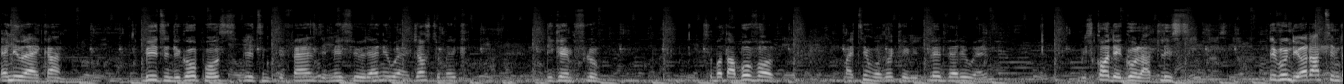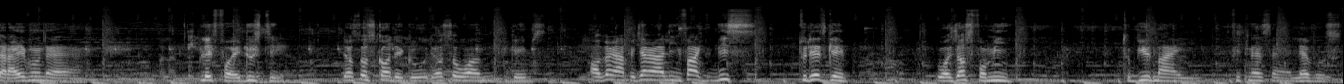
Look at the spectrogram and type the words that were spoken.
anywhere I can, be it in the goal post, be it in the defense, the midfield, anywhere, just to make the game flow. So, but above all, my team was okay. We played very well. We scored a goal at least. even the other team that I even uh, played for, a Edu's team, they also scored a goal. They also won games. I was very happy. Generally, in fact, this today's game was just for me to build my fitness uh, levels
